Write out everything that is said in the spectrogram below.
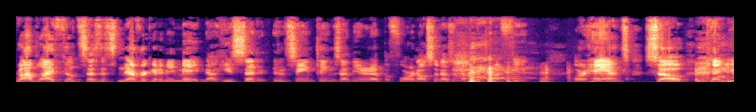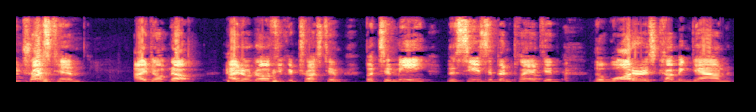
Rob Liefeld says it's never going to be made. Now he's said insane things on the internet before and also doesn't know how to feet or hands. So can you trust him? I don't know. I don't know if you can trust him, but to me, the seeds have been planted. The water is coming down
